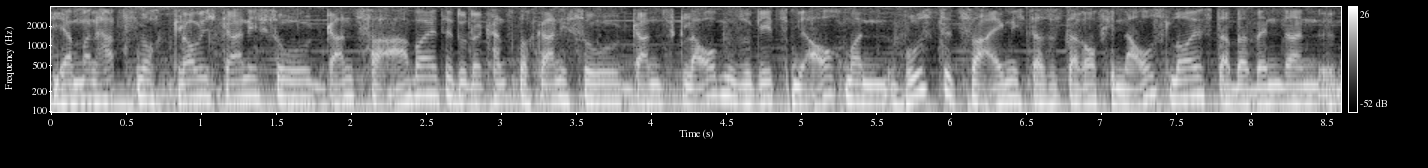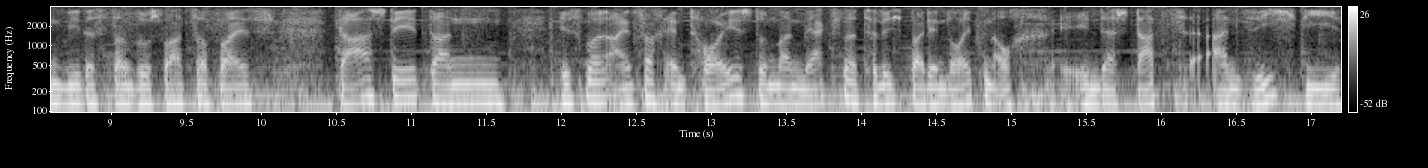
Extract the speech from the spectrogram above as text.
Ja, man hat es noch, glaube ich, gar nicht so ganz verarbeitet oder kann es noch gar nicht so ganz glauben. So geht es mir auch. Man wusste zwar eigentlich, dass es darauf hinausläuft, aber wenn dann irgendwie das dann so schwarz auf weiß dasteht, dann ist man einfach enttäuscht und man merkt es natürlich bei den Leuten auch in der Stadt an sich. Die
